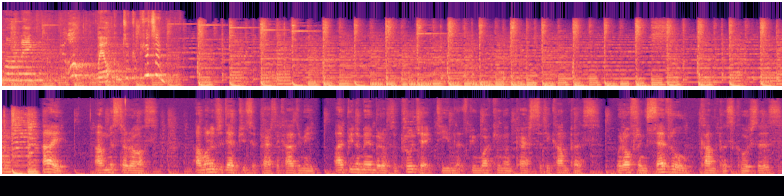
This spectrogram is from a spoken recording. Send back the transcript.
morning. Oh, welcome to computing. Hi, I'm Mr Ross. I'm one of the deputies at Perth Academy. I've been a member of the project team that's been working on Perth City Campus. We're offering several campus courses,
